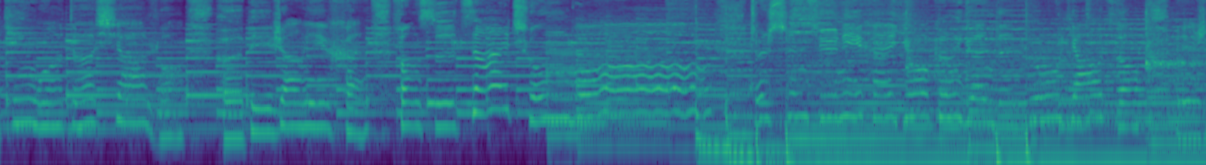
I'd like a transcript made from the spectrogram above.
听我的下落，何必让遗憾放肆再重播，转身去，你还有更远的路要走。别让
